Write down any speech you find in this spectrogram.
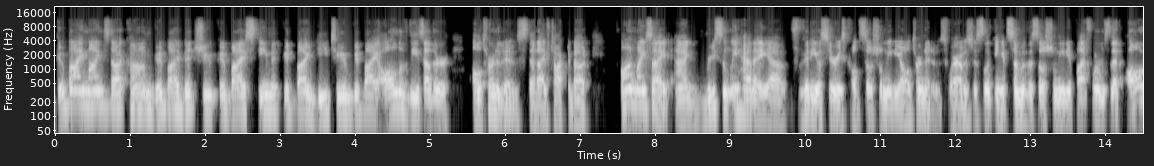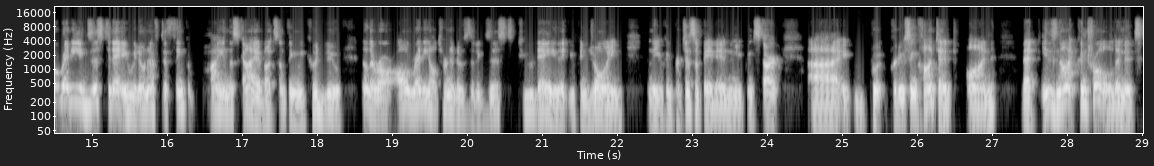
goodbye minds.com goodbye bitchute goodbye Steemit goodbye dtube goodbye all of these other alternatives that i've talked about on my site, I recently had a uh, video series called Social Media Alternatives, where I was just looking at some of the social media platforms that already exist today. We don't have to think high in the sky about something we could do. No, there are already alternatives that exist today that you can join and that you can participate in, and you can start uh, p- producing content on that is not controlled and it's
